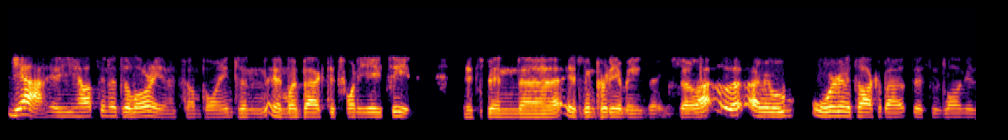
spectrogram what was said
Yeah, he hopped in a DeLorean at some point and, and went back to 2018. It's been uh, it's been pretty amazing. So I, I mean, we're going to talk about this as long as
